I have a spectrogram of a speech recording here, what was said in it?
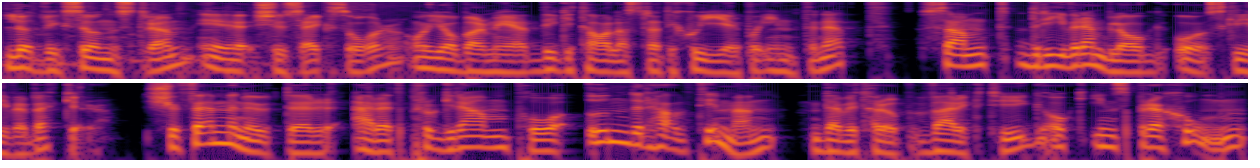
Ludvig Sundström är 26 år och jobbar med digitala strategier på internet samt driver en blogg och skriver böcker. 25 minuter är ett program på under halvtimmen där vi tar upp verktyg och inspiration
